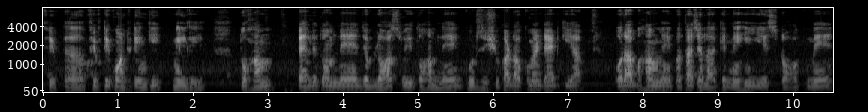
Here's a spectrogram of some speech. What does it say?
फिफ्टी क्वान्टिटी इनकी मिल गई। तो हम, पहले तो हमने जब लॉस हुई तो हमने गुड्स इशू का डॉक्यूमेंट ऐड किया और अब हमें पता चला कि नहीं, ये स्टॉक में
